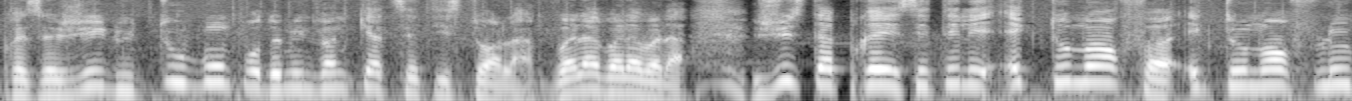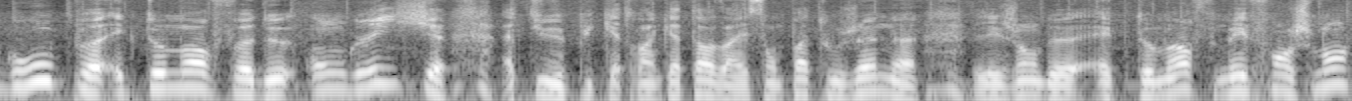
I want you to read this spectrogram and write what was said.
présager du tout bon pour 2024 cette histoire là. Voilà voilà voilà. Juste après c'était les Ectomorph. Ectomorph, le groupe Ectomorph de Hongrie, actif depuis 94. Hein, ils sont pas tout jeunes, les gens de Ectomorph, mais franchement,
